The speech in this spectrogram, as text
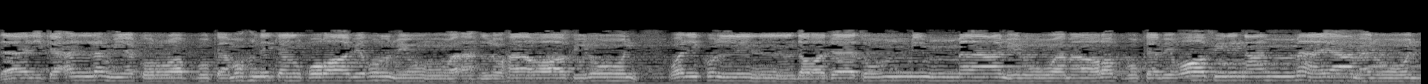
ذلك أن لم يكن ربك مهلك القرى بظلم وأهلها غافلون ولكل درجات مما عملوا وما ربك بغافل عما يعملون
